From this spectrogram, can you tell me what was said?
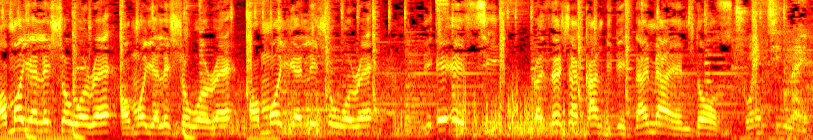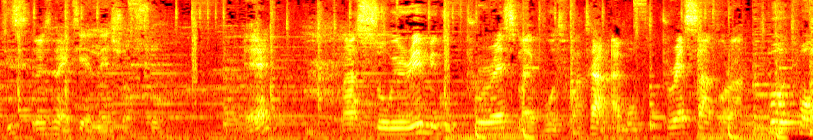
Omoyele Showore, Omoyele Showore, Omoyele Showore, the AAC presidential candidate, na me I endorse. 2019 this 2019 election so eh na sowore me go press my vote for am i go press am for am. Vote for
